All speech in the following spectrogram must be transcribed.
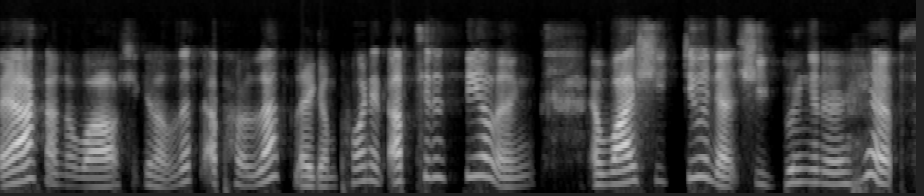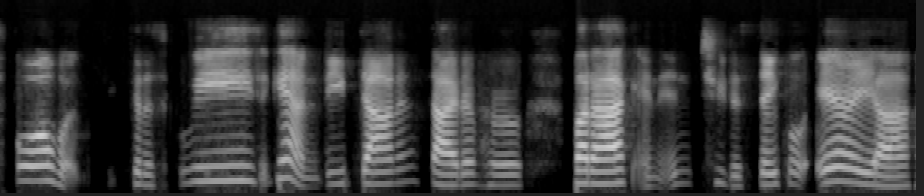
back on the wall. She's going to lift up her left leg and point it up to the ceiling. And while she's doing that, she's bringing her hips forward. She's going to squeeze again deep down inside of her buttock and into the sacral area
